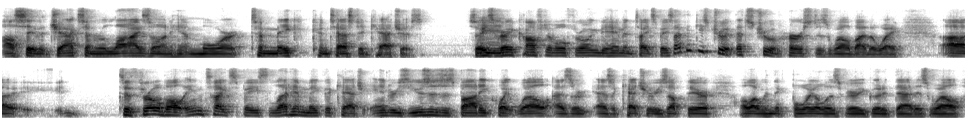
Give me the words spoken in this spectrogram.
I'll say that Jackson relies on him more to make contested catches. So he's mm-hmm. very comfortable throwing to him in tight space. I think he's true. That's true of Hurst as well, by the way. Uh, to throw a ball in tight space, let him make the catch. Andrews uses his body quite well as a as a catcher. He's up there, along with Nick Boyle is very good at that as well.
